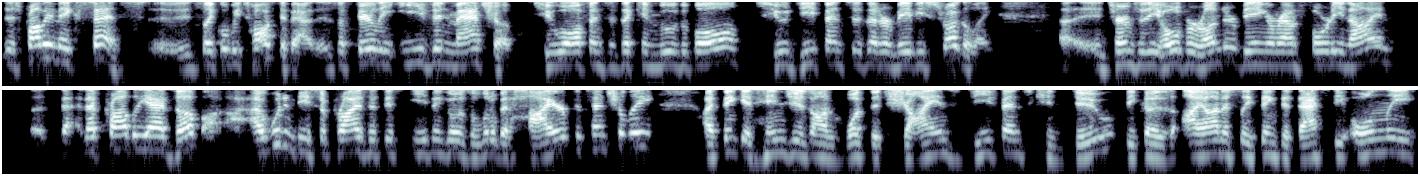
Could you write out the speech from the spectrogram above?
this probably makes sense. It's like what we talked about. It's a fairly even matchup. Two offenses that can move the ball, two defenses that are maybe struggling. Uh, in terms of the over under being around 49, uh, that, that, probably adds up. I wouldn't be surprised if this even goes a little bit higher potentially. I think it hinges on what the Giants defense can do because I honestly think that that's the only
